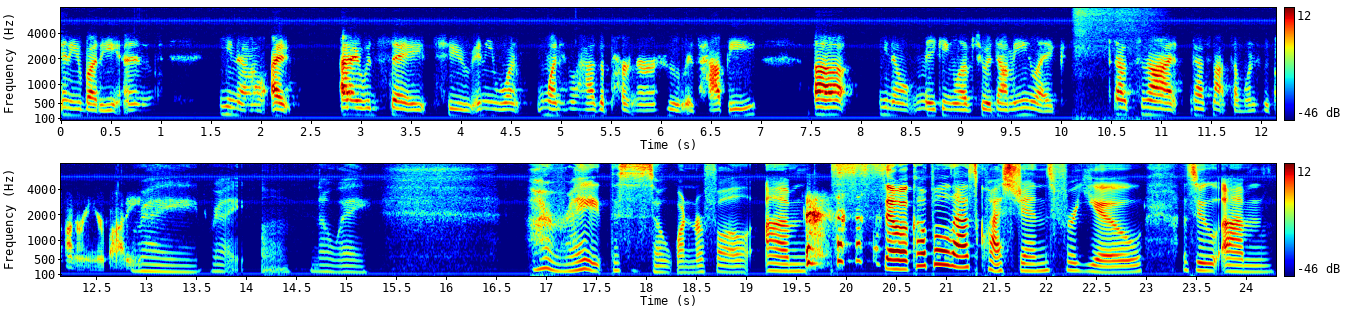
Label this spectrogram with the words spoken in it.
anybody and you know i I would say to anyone one who has a partner who is happy, uh, you know, making love to a dummy, like that's not that's not someone who's honoring your body. Right, right. Oh, no way. All right, this is so wonderful. Um, so a couple last questions for you. So, um,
